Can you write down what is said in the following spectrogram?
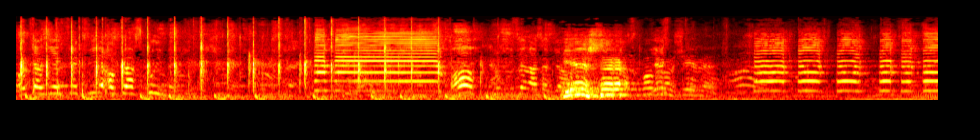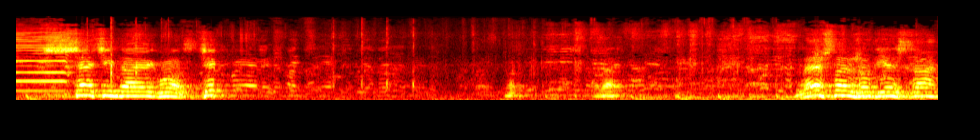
Chociaż chce chwilę, oklaskujmy. O, już zadziała. Jeszcze raz Szczecin daje głos. Dziękujemy. Leszno już odjeżdża.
